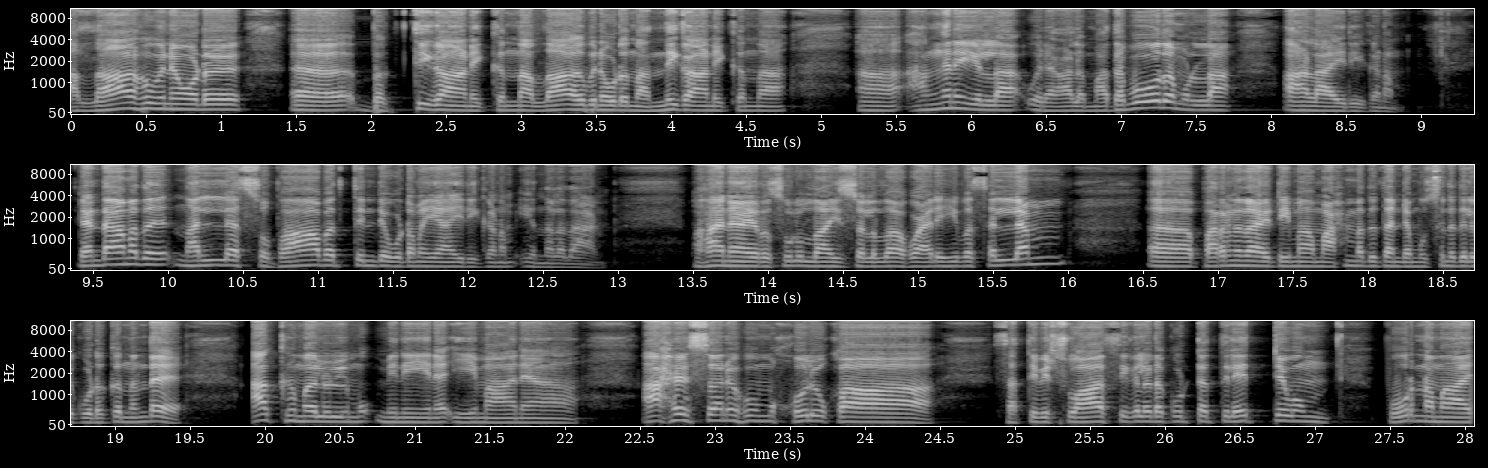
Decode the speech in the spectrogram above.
അള്ളാഹുവിനോട് ഭക്തി കാണിക്കുന്ന അള്ളാഹുവിനോട് നന്ദി കാണിക്കുന്ന അങ്ങനെയുള്ള ഒരാൾ മതബോധമുള്ള ആളായിരിക്കണം. രണ്ടാമത് നല്ല സ്വഭാവത്തിന്റെ ഉടമയായിരിക്കണം എന്നുള്ളതാണ്. മഹാനായ റസൂലുള്ളാഹി സ്വല്ലല്ലാഹു അലൈഹി വസല്ലം പറഞ്ഞതായിട്ട് ഇമാം അഹമ്മദ് തന്റെ മുസ്നദിൽ കൊടുക്കുന്നുണ്ട്. അക്മലുൽ മുഅ്മിനീന ഈമാന അഹ്സനുഹും സത്യവിശ്വാസികളുടെ കൂട്ടത്തിൽ ഏറ്റവും പൂർണമായ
